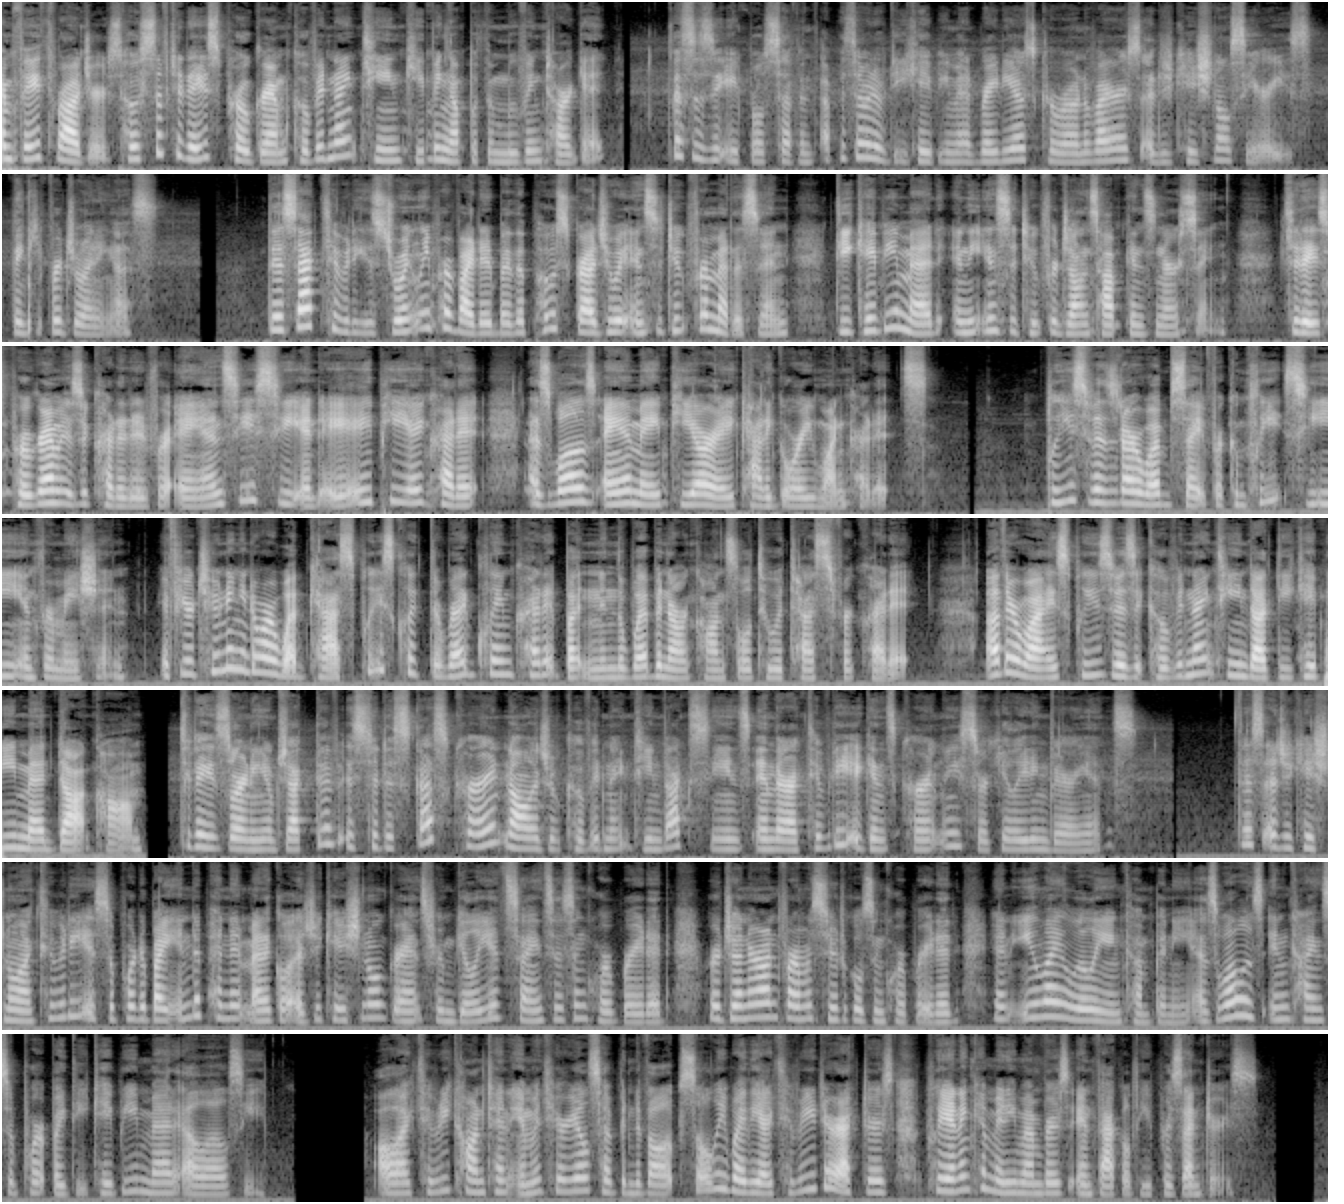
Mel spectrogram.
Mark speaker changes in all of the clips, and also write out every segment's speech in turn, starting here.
Speaker 1: I'm Faith Rogers, host of today's program COVID 19 Keeping Up with a Moving Target. This is the April 7th episode of DKB Med Radio's Coronavirus Educational Series. Thank you for joining us. This activity is jointly provided by the Postgraduate Institute for Medicine, DKB Med, and the Institute for Johns Hopkins Nursing. Today's program is accredited for ANCC and AAPA credit, as well as AMA PRA Category 1 credits. Please visit our website for complete CE information. If you're tuning into our webcast, please click the red Claim Credit button in the webinar console to attest for credit. Otherwise, please visit covid19.dkbmed.com. Today's learning objective is to discuss current knowledge of COVID 19 vaccines and their activity against currently circulating variants. This educational activity is supported by independent medical educational grants from Gilead Sciences Incorporated, Regeneron Pharmaceuticals Incorporated, and Eli Lilly and Company, as well as in-kind support by DKB Med LLC. All activity content and materials have been developed solely by the activity directors, planning committee members, and faculty presenters.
